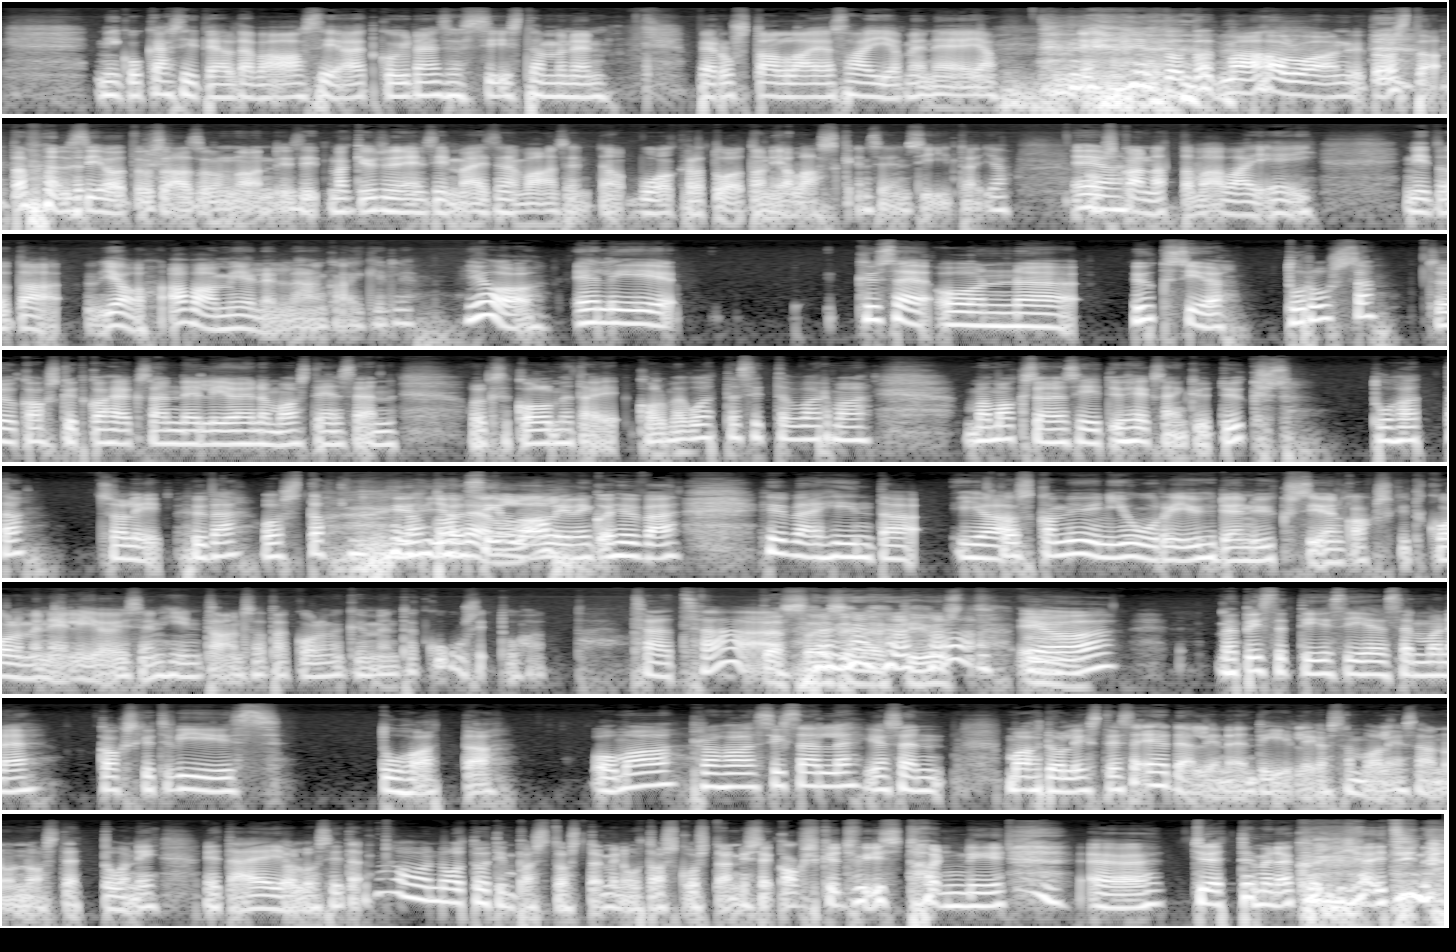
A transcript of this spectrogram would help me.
niin kuin käsiteltävä asia, että kun yleensä siis tämmöinen perustalla ja saija menee ja, ja tota, että mä haluan nyt ostaa tämän sijoitusasunnon, niin sitten mä kysyn ensimmäisenä vaan sen no, vuokratuoton ja lasken sen siitä ja onko kannattavaa vai ei. Niin tota, joo, avaa mielellään kaikille. Joo, eli kyse on yksiö Turussa. Se on 28 neliöinen. Mä ostin sen, oliko se kolme tai kolme vuotta sitten varmaan. Mä maksoin siitä 91 000. Se oli hyvä osto. No jo silloin oli niin kuin hyvä, hyvä hinta. Ja Koska myin juuri yhden yksiön 23 neliöisen hinta on 136 000. Ta-ta. Tässä esimerkki just. Mm. Joo. Me pistettiin siihen semmoinen 25 000 omaa rahaa sisälle ja sen mahdollisti se edellinen diili, jossa mä olin saanut nostettua, niin, niin tämä ei ollut sitä, no, no otinpas tuosta minun taskusta, niin se 25 tonnia ö, työttömänä kotiäitinä.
